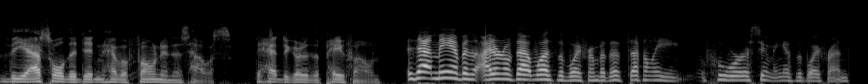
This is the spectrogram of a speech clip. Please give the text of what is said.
the asshole that didn't have a phone in his house. They had to go to the payphone. That may have been. I don't know if that was the boyfriend, but that's definitely who we're assuming is the boyfriend.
